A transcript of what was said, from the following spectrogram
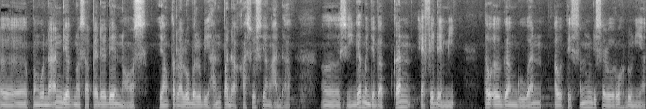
eh, penggunaan diagnosa PDD-NOS yang terlalu berlebihan pada kasus yang ada eh, sehingga menyebabkan epidemi atau eh, gangguan autism di seluruh dunia.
